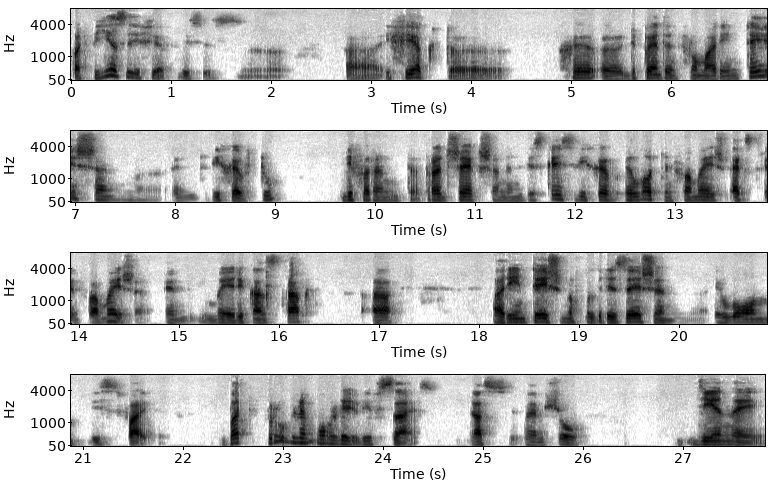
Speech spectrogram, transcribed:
But piezo effect, this is uh, uh, effect uh, dependent from orientation, and we have two different projection. In this case, we have a lot of information, extra information, and we may reconstruct uh, orientation of polarization along this fiber. But problem only with size. As I'm sure DNA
